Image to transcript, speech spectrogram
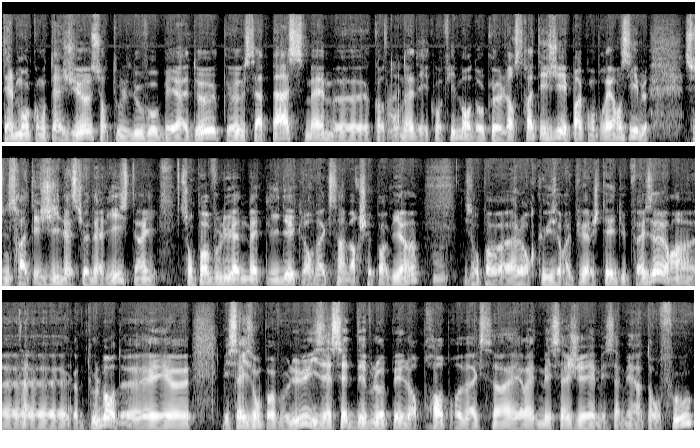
tellement contagieux, surtout le nouveau BA2, que ça passe même euh, quand on a des confinements. Donc leur stratégie n'est pas compréhensible. C'est une stratégie nationaliste. Hein. Ils ne sont pas voulu admettre l'idée que leur vaccin marchait pas bien, mm. ils ont pas, alors qu'ils auraient pu acheter du Pfizer, hein, comme tout le monde. Et, mais ça, ils n'ont pas voulu. Ils essaient de développer leur propre vaccin ARN messager, mais ça met un temps fou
